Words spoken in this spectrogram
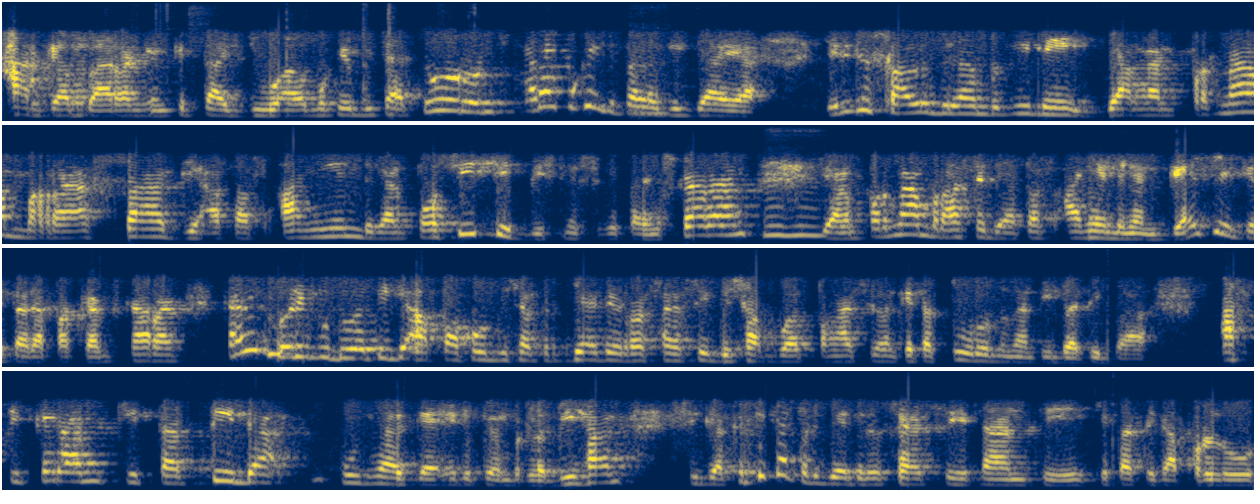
harga barang yang kita jual mungkin bisa turun, sekarang mungkin kita lagi jaya. Jadi itu selalu bilang begini, jangan pernah merasa di atas angin dengan posisi bisnis kita yang sekarang, mm-hmm. jangan pernah merasa di atas angin dengan gaji yang kita dapatkan sekarang. Karena 2023 apa pun bisa terjadi, resesi bisa buat penghasilan kita turun dengan tiba-tiba. Pastikan kita tidak punya gaya hidup yang berlebihan, sehingga ketika terjadi resesi nanti kita tidak perlu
